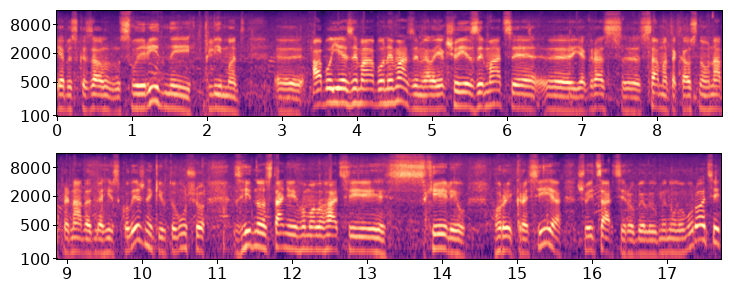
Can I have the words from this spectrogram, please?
я би сказав, своєрідний клімат. Е, Або є зима, або нема зими. Але якщо є зима, це е, якраз е, сама така основна принада для гірськолижників, тому що згідно останньої гомологації схилів гори Красія, швейцарці робили в минулому році,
